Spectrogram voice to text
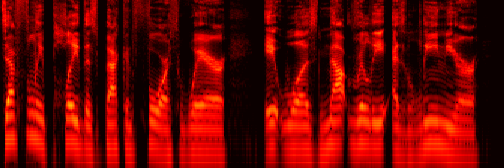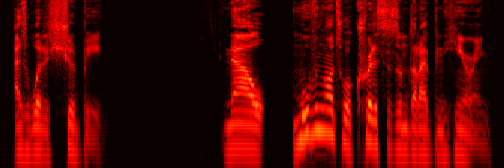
definitely played this back and forth where it was not really as linear as what it should be. Now, moving on to a criticism that I've been hearing,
